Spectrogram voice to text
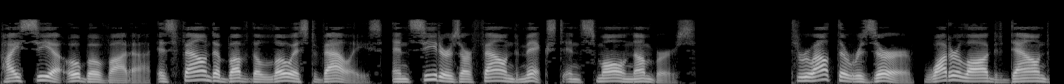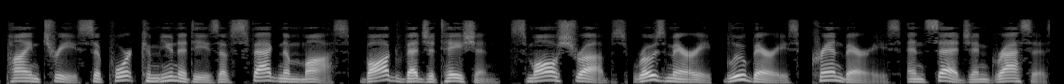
Picea obovata is found above the lowest valleys, and cedars are found mixed in small numbers. Throughout the reserve, waterlogged downed pine trees support communities of sphagnum moss, bog vegetation, small shrubs rosemary, blueberries, cranberries and sedge and grasses.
